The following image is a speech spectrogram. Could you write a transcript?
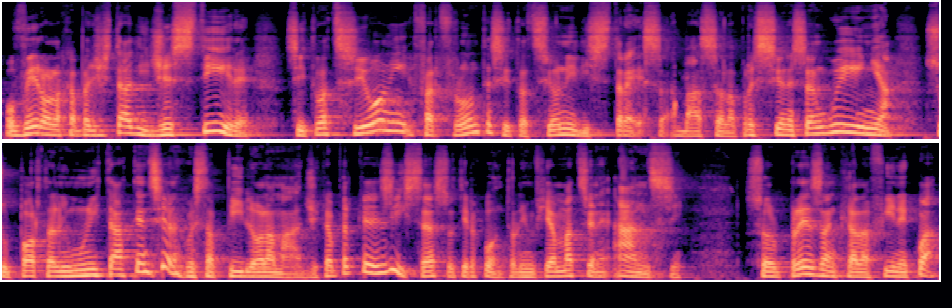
ovvero la capacità di gestire situazioni far fronte a situazioni di stress abbassa la pressione sanguigna supporta l'immunità attenzione a questa pillola magica perché esiste adesso ti racconto l'infiammazione anzi sorpresa anche alla fine qua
